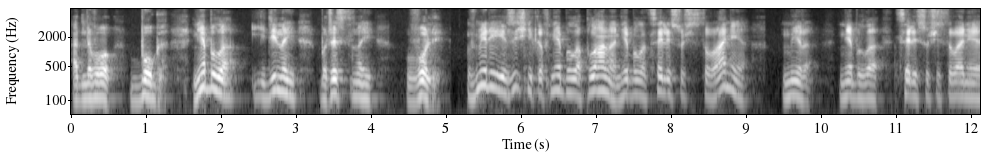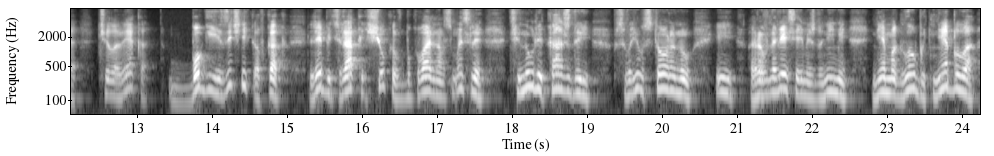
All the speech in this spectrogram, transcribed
одного Бога, не было единой божественной воли. В мире язычников не было плана, не было цели существования мира, не было цели существования человека – боги язычников, как лебедь, рак и щука в буквальном смысле, тянули каждый в свою сторону, и равновесия между ними не могло быть, не было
